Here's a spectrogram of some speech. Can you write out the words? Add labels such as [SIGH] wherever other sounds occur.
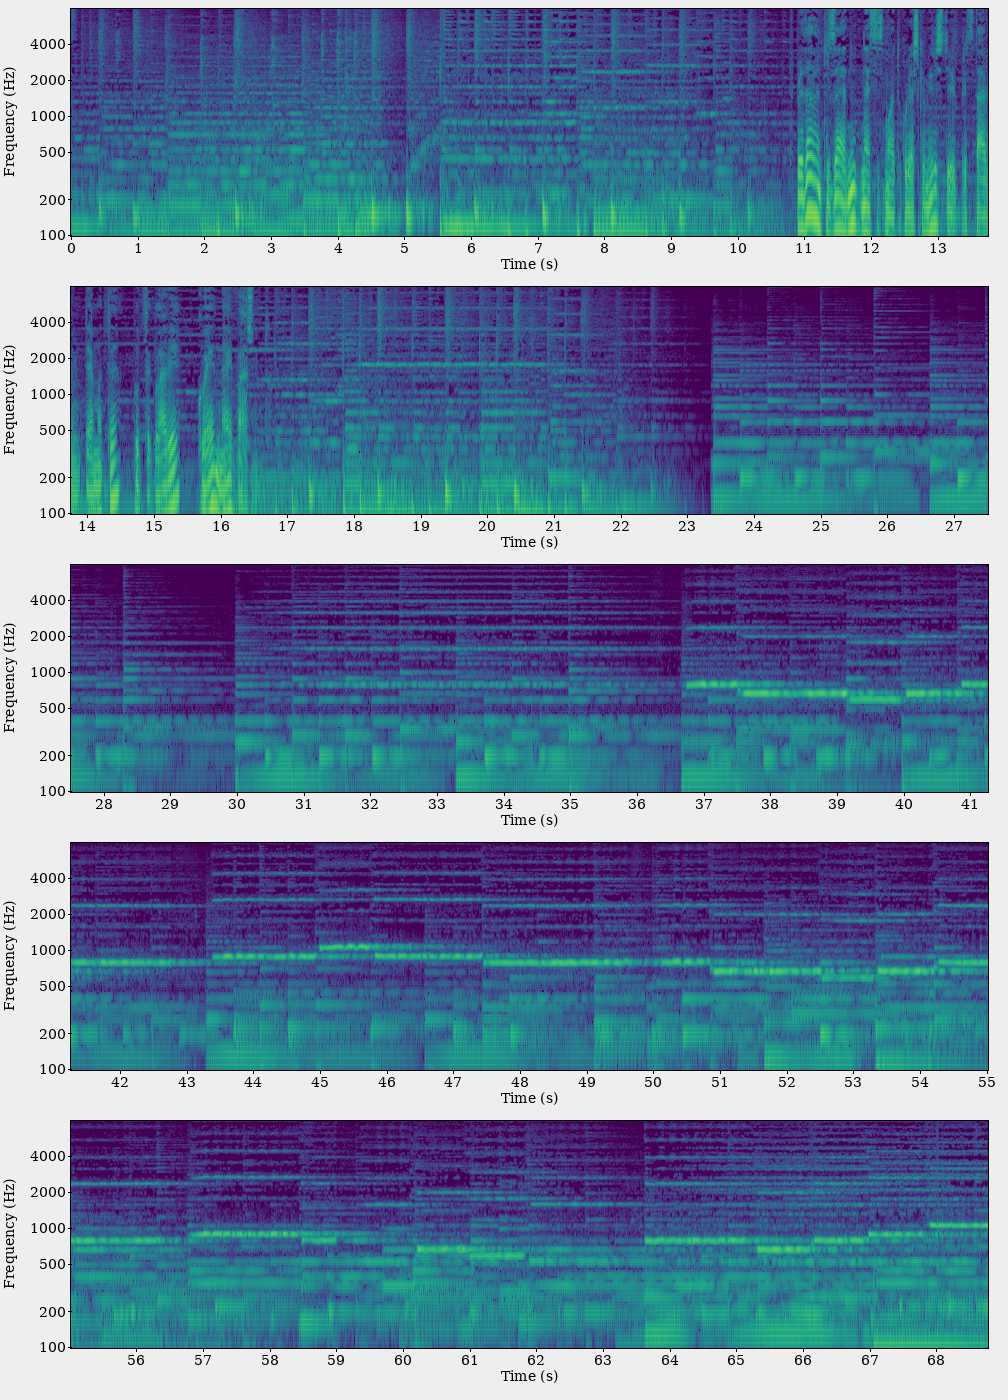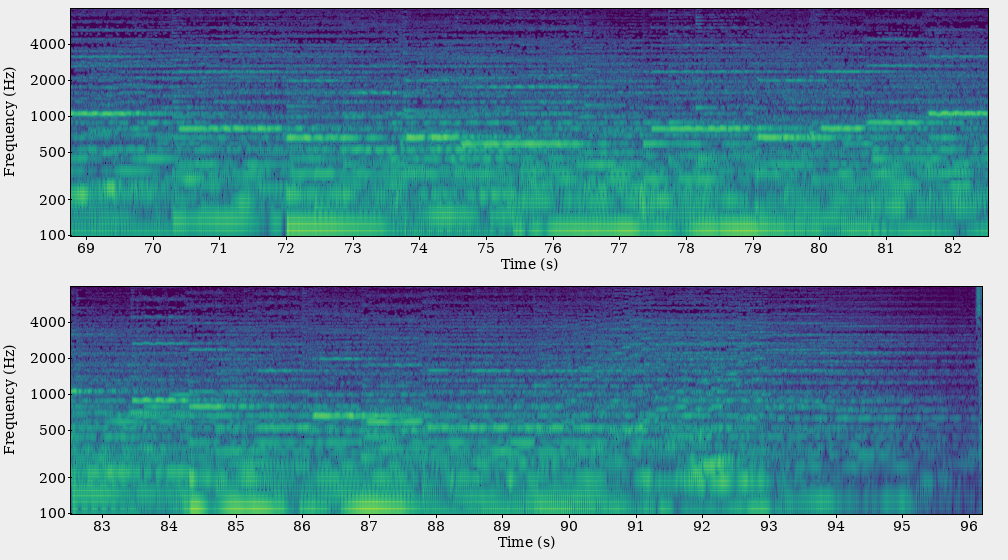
Предаването заедно днес с моята колежка Мира ще ви представим темата под заглавие «Кое е най-важното?».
